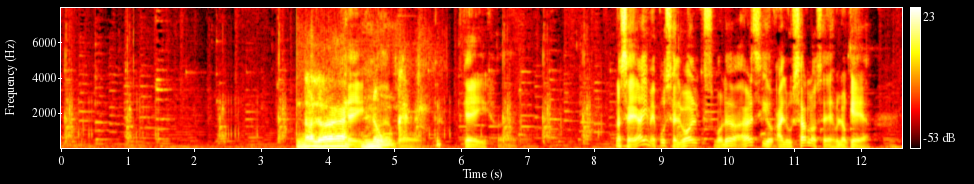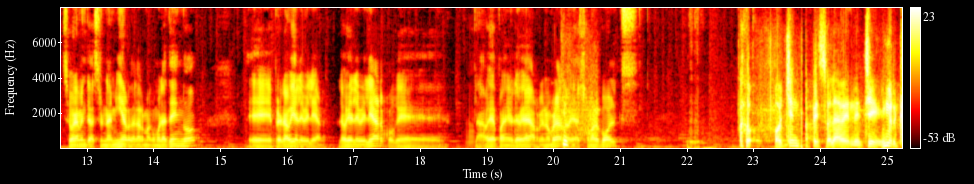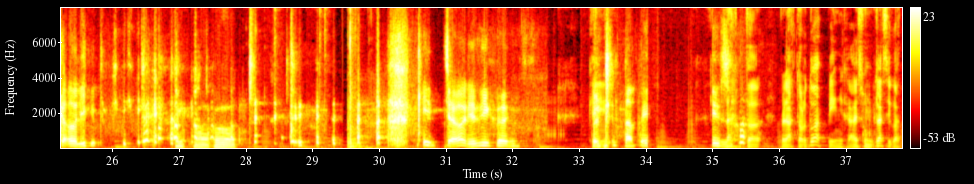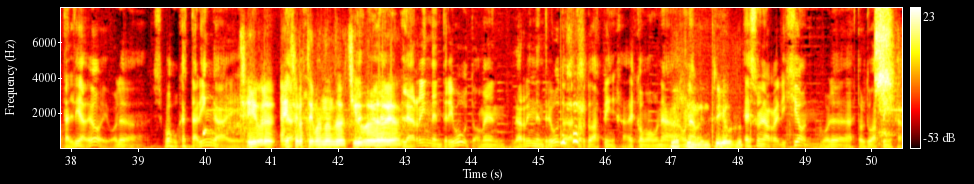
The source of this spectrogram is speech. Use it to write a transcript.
No lo hagan nunca. Qué hijo de- No sé, ahí me puse el Volks, boludo. A ver si al usarlo se desbloquea. Seguramente va a ser una mierda el arma como la tengo. Eh, pero la voy a levelear. La voy a levelear porque. Nada, voy a poner, le voy a renombrar, la voy a llamar Volks. 80 pesos la venden, che, Mercado Libre. Qué chabones, hijo. de- Que- 80 pesos. Pero las tortugas pinja, es un clásico hasta el día de hoy, boludo. Vos buscás taringa y. Sí, boludo, ahí La- se lo estoy mandando a los chicos, le, le- rinden tributo, men. Le rinden tributo a las tortugas pinja. Es como una, una- es una religión, boludo, las tortugas pinja.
